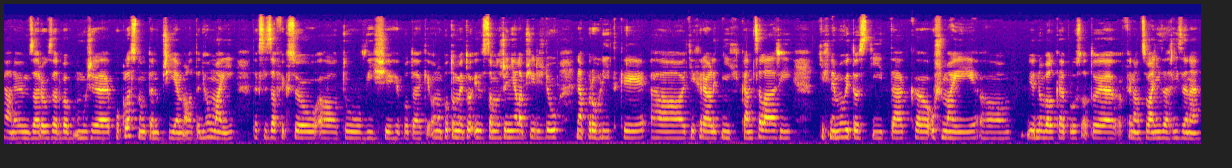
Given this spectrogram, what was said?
já nevím, za rok, za dva může poklesnout ten příjem, ale teď ho mají, tak si zafixují uh, tu výši hypotéky. Ono potom je to i samozřejmě lepší, když jdou na prohlídky uh, těch realitních kanceláří, těch nemovitostí, tak uh, už mají jedno velké plus a to je financování zařízené.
